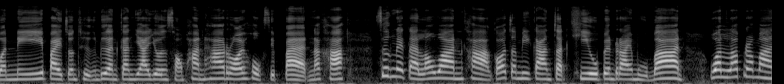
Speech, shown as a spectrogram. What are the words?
วันนี้ไปจนถึงเดือนกันยายน 2568 นะคะ ซึ่งในแต่ละวันค่ะ ก็จะมีการจัดคิวเป็นรายหมู่บ้าน วันละประมาณ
